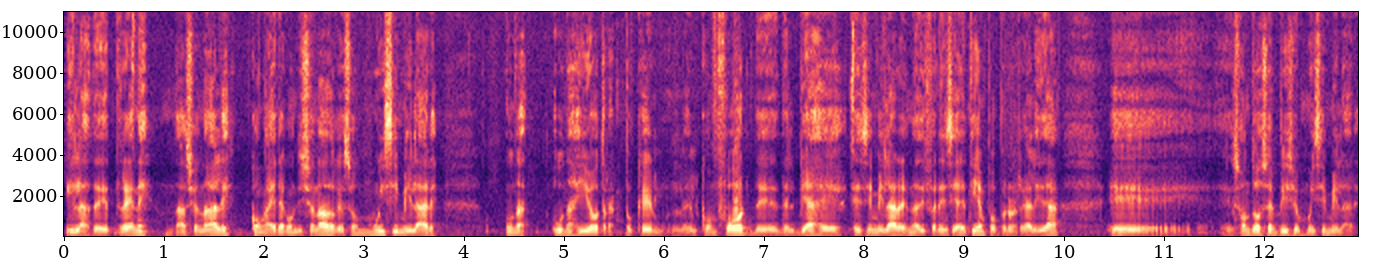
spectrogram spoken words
y las de trenes nacionales con aire acondicionado, que son muy similares unas, unas y otras, porque el, confort del viaje es, similar, hay una diferencia de tiempo, pero en realidad eh, son dos servicios muy similares.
